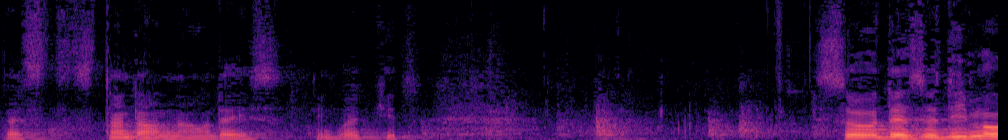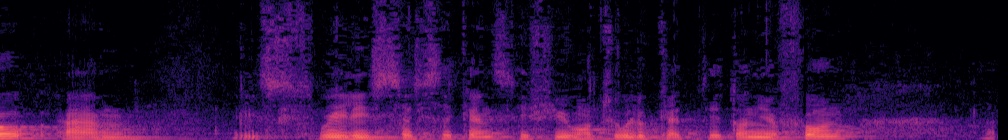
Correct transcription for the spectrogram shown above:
that's standard nowadays in WebKit. So there's a demo. Um, it's really 30 seconds. If you want to look at it on your phone, you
